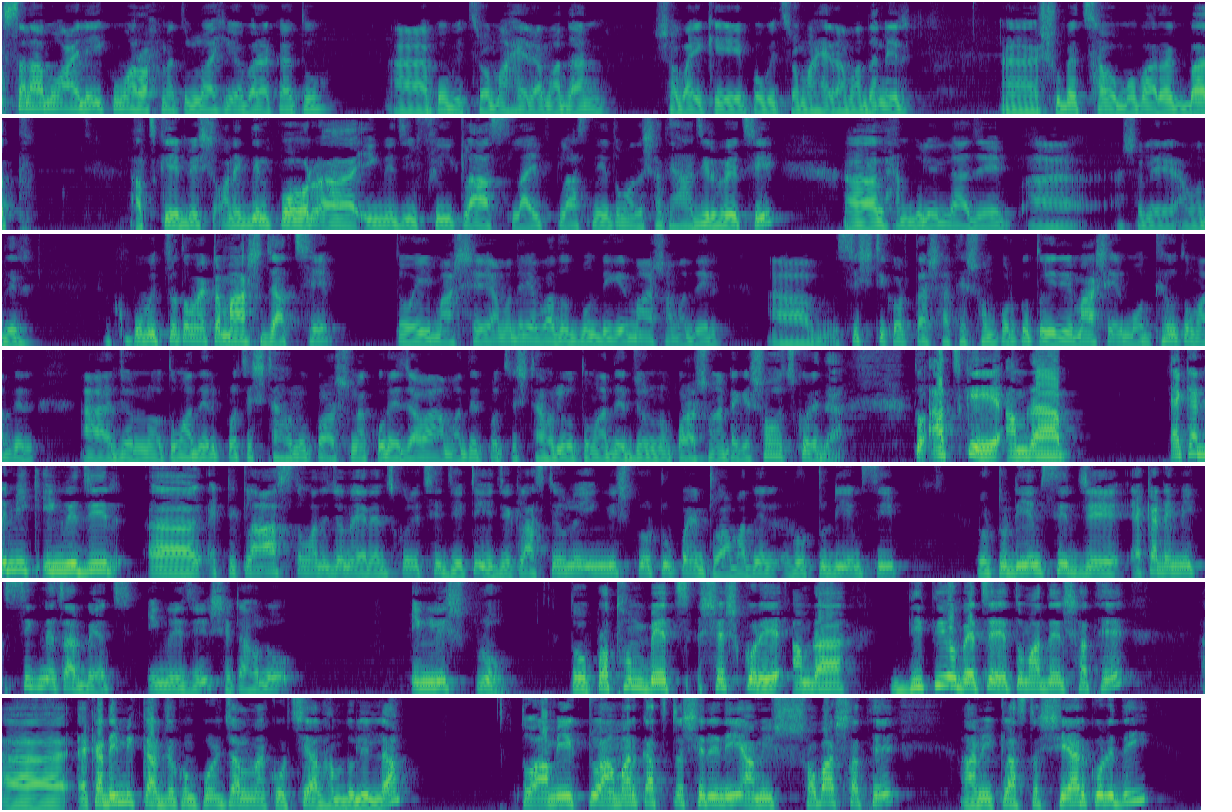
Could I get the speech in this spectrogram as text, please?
আসসালামু আলাইকুম রহমতুল্লাহি বারাকাত পবিত্র মাহের রামাদান। সবাইকে পবিত্র মাহের রামাদানের শুভেচ্ছা ও মোবারকবাদ। আজকে বেশ অনেকদিন পর ইংরেজি ফ্রি ক্লাস লাইভ ক্লাস নিয়ে তোমাদের সাথে হাজির হয়েছি। আলহামদুলিল্লাহ যে আসলে আমাদের পবিত্রতম একটা মাস যাচ্ছে। তো এই মাসে আমাদের এবাদত বন্দিগের মাস, আমাদের সৃষ্টিকর্তার সাথে সম্পর্ক তৈরির মাস এর মধ্যেও তোমাদের জন্য তোমাদের প্রচেষ্টা হলো পড়াশোনা করে যাওয়া, আমাদের প্রচেষ্টা হলো তোমাদের জন্য পড়াশোনাটাকে সহজ করে দেওয়া তো আজকে আমরা একাডেমিক ইংরেজির একটি ক্লাস তোমাদের জন্য অ্যারেঞ্জ করেছি, যেটি, যে ক্লাসটি হলো ইংলিশ প্রো টু পয়েন্ট আমাদের road to DMC road to ডিএমসির যে একাডেমিক সিগনেচার ব্যাচ ইংরেজির, সেটা হলো ইংলিশ প্রো তো প্রথম ব্যাচ শেষ করে আমরা দ্বিতীয় ব্যাচে তোমাদের সাথে একাডেমিক কার্যক্রম পরিচালনা করছি, আলহামদুলিল্লাহ। তো আমি একটু আমার কাজটা সেরে নিই, আমি সবার সাথে আমি ক্লাসটা শেয়ার করে দিই।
